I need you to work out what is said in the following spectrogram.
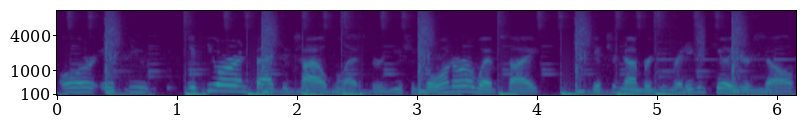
Or if you if you are in fact a child molester, you should go onto our website, get your number, get ready to kill yourself.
